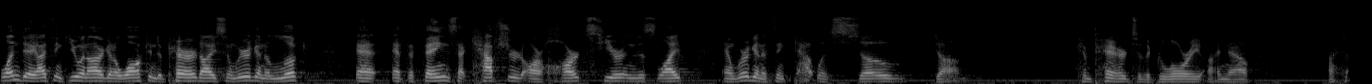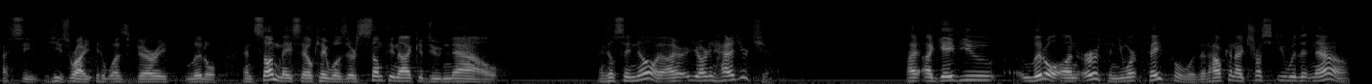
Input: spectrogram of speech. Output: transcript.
one day, I think you and I are going to walk into paradise and we're going to look at, at the things that captured our hearts here in this life. And we're going to think, that was so dumb compared to the glory I now I, I see. He's right. It was very little. And some may say, okay, well, is there something I could do now and he'll say, No, I, you already had your chance. I, I gave you little on earth and you weren't faithful with it. How can I trust you with it now?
